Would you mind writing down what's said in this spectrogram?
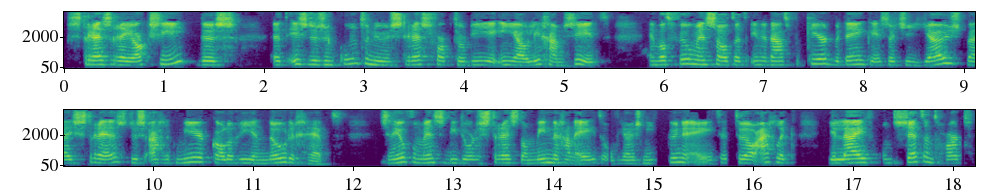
stressreactie. Dus het is dus een continue stressfactor die je in jouw lichaam zit. En wat veel mensen altijd inderdaad verkeerd bedenken, is dat je juist bij stress dus eigenlijk meer calorieën nodig hebt. Er zijn heel veel mensen die door de stress dan minder gaan eten of juist niet kunnen eten. Terwijl eigenlijk je lijf ontzettend hard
